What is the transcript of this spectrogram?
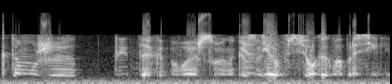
К тому же, ты и так отбываешь свое Я наказание. сделал все, как вы просили.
